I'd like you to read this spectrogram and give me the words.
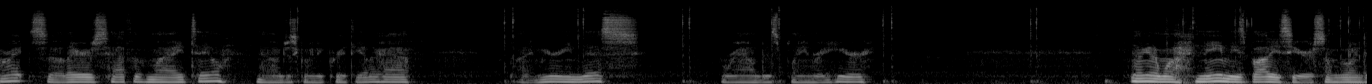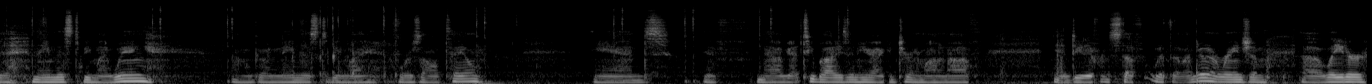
Alright, so there's half of my tail. Now I'm just going to create the other half by mirroring this around this plane right here. Now I'm going to want to name these bodies here. So I'm going to name this to be my wing. I'm going to name this to be my horizontal tail. And if now I've got two bodies in here, I can turn them on and off and do different stuff with them. I'm going to arrange them uh, later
